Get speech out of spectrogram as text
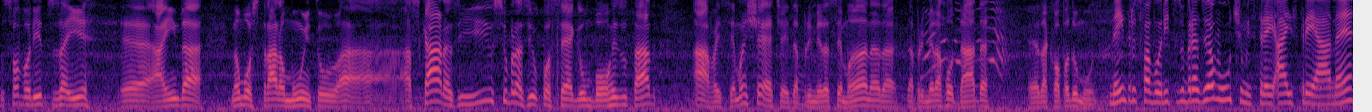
Os favoritos aí é, ainda não mostraram muito a, as caras e se o Brasil consegue um bom resultado, ah, vai ser manchete aí da primeira semana, da, da primeira rodada é, da Copa do Mundo. Dentre os favoritos, o Brasil é o último a estrear, né?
